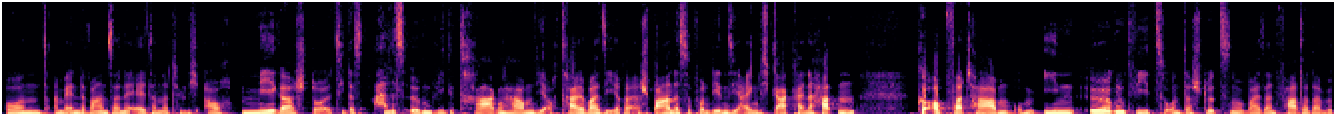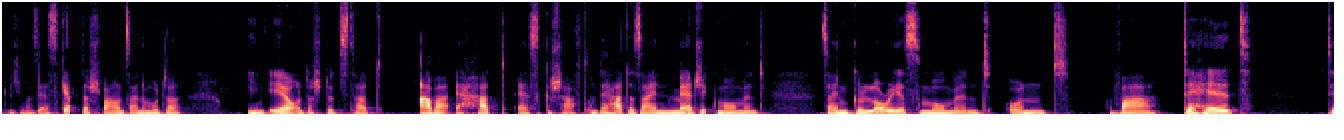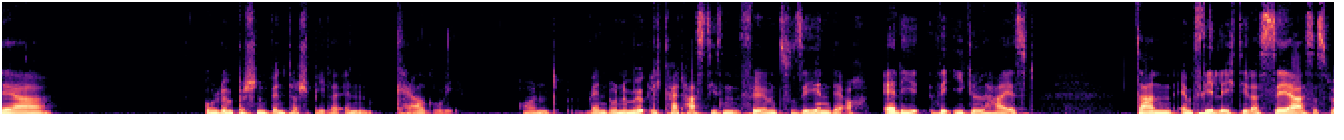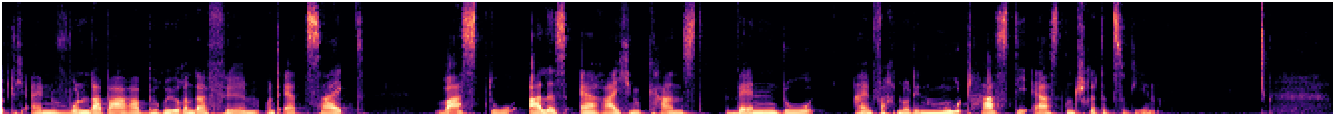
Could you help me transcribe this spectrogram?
Und am Ende waren seine Eltern natürlich auch mega stolz, die das alles irgendwie getragen haben, die auch teilweise ihre Ersparnisse, von denen sie eigentlich gar keine hatten, geopfert haben, um ihn irgendwie zu unterstützen, wobei sein Vater da wirklich immer sehr skeptisch war und seine Mutter ihn eher unterstützt hat. Aber er hat es geschafft und er hatte seinen Magic Moment, sein glorious Moment und war der Held der Olympischen Winterspiele in Calgary. Und wenn du eine Möglichkeit hast, diesen Film zu sehen, der auch Eddie the Eagle heißt, dann empfehle ich dir das sehr. Es ist wirklich ein wunderbarer, berührender Film und er zeigt, was du alles erreichen kannst, wenn du einfach nur den Mut hast, die ersten Schritte zu gehen.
